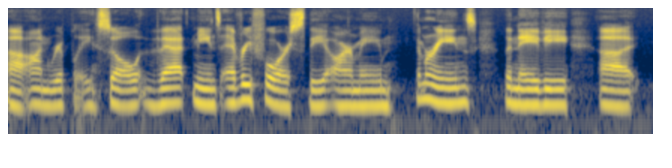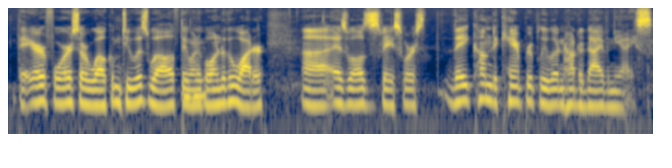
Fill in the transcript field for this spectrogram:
uh, on Ripley. So that means every force, the Army, the Marines, the Navy, uh, the Air Force are welcome to as well if they want to go under the water, uh, as well as the Space Force. They come to Camp Ripley learn how to dive in the ice.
